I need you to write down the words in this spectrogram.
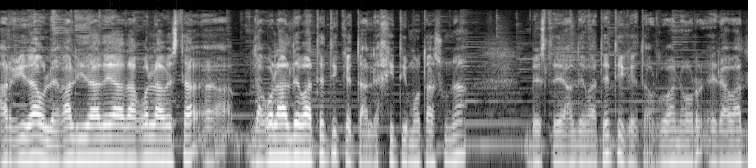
argi dau legalidadea dagoela, besta, dagoela alde batetik eta legitimotasuna beste alde batetik, eta orduan hor erabat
